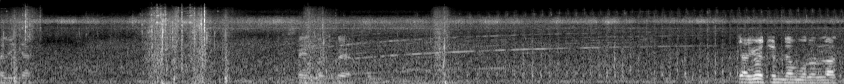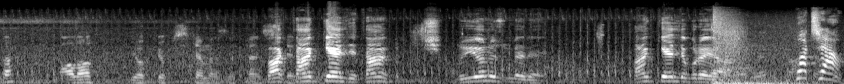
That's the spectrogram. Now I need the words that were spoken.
Ali gel. Seni de buraya. Ya götümden vururlarsa. Al al. Yok yok sikemezler. Ben Bak sikerim. tank geldi tank. Şşt, duyuyorsunuz mu beni? Tank geldi buraya. Watch out.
